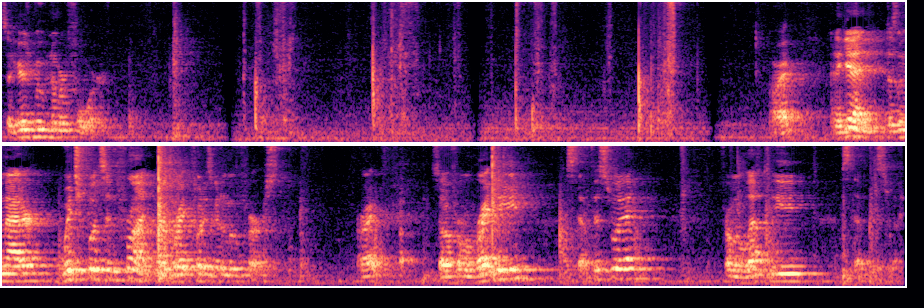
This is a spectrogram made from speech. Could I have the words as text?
So here's move number four. All right, and again, it doesn't matter which foot's in front, my right foot is going to move first. All right, so from a right lead, I step this way. From a left lead, I step this way.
